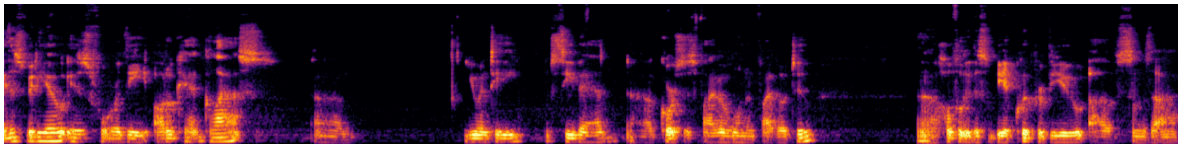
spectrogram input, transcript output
this video is for the AutoCAD class, um, UNT, CVAD, uh, courses 501 and 502. Uh, hopefully this will be a quick review of some of the,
